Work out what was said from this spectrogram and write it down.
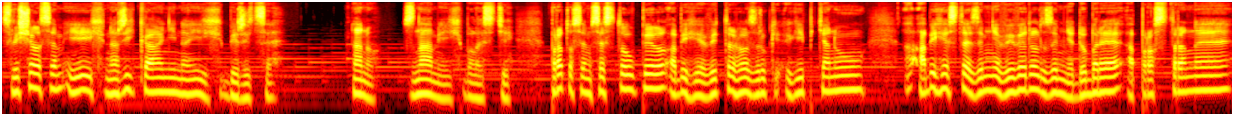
Slyšel jsem i jejich naříkání na jejich byřice. Ano, znám jejich bolesti. Proto jsem sestoupil, abych je vytrhl z ruky egyptianů a abych je z té země vyvedl do země dobré a prostrané,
